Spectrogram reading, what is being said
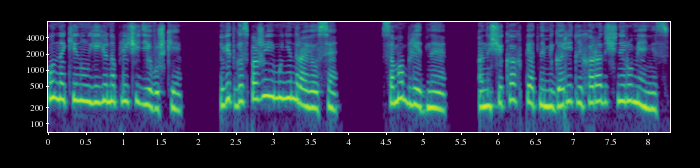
он накинул ее на плечи девушки. Вид госпожи ему не нравился. Сама бледная, а на щеках пятнами горит лихорадочный румянец.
